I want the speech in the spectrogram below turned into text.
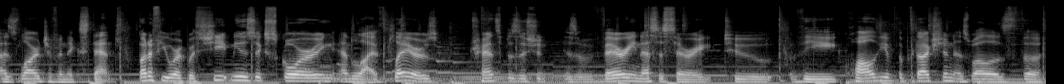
as large of an extent. But if you work with sheet music, scoring, and live players, transposition is very necessary to the quality of the production as well as the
